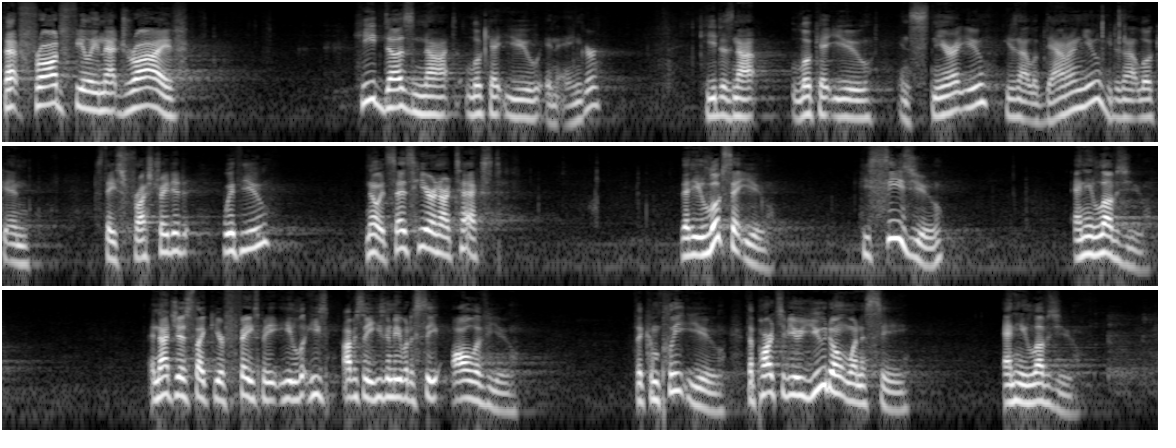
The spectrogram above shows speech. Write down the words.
that fraud feeling, that drive, he does not look at you in anger. He does not look at you and sneer at you. He does not look down on you. He does not look and stays frustrated with you. No, it says here in our text that he looks at you, he sees you, and he loves you. And not just like your face, but he, he he's obviously he's going to be able to see all of you, the complete you, the parts of you you don't want to see, and he loves you.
